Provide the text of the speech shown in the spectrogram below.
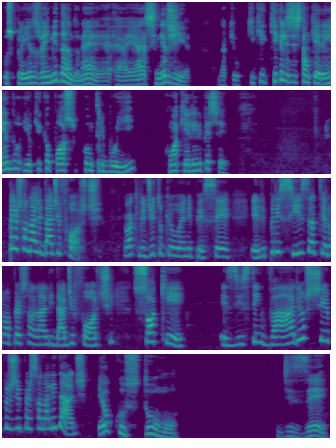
os players vêm me dando, né? É, é, é a sinergia. Daqui, o que, que, que, eles estão querendo e o que, que eu posso contribuir com aquele NPC. Personalidade forte. Eu acredito que o NPC ele precisa ter uma personalidade forte, só que existem vários tipos de personalidade. Eu costumo dizer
